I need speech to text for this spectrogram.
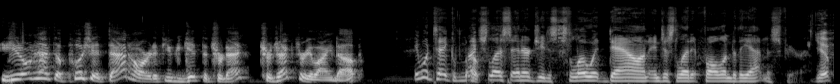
you don't have to push it that hard if you could get the traje- trajectory lined up. It would take much less energy to slow it down and just let it fall into the atmosphere. Yep.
